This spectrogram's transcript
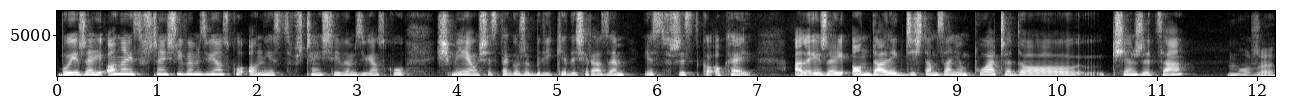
Bo jeżeli ona jest w szczęśliwym związku, on jest w szczęśliwym związku, śmieją się z tego, że byli kiedyś razem, jest wszystko okej. Ale jeżeli on dalej gdzieś tam za nią płacze do księżyca, Może.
